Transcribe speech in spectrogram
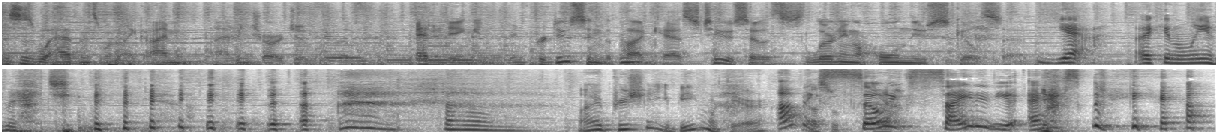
This is what happens when like I'm I'm in charge of, of editing and, and producing the podcast too. So it's learning a whole new skill set. Yeah, I can only imagine. I appreciate you being with here. I'm ex- so excited you asked me.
